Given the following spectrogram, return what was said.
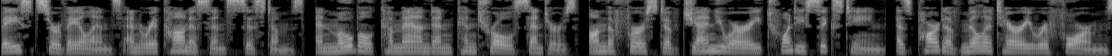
based surveillance and reconnaissance systems, and mobile command and control centers. On 1 January 20 2016, as part of military reforms,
